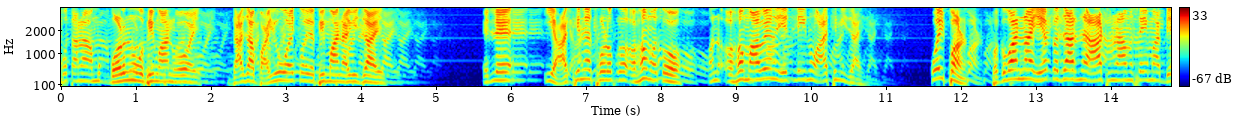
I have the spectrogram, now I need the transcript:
પોતાના અમુક બળનું અભિમાન હોય, જાજા ભાઈઓ હોય તો અભિમાન આવી જાય. એટલે એ હાથીને થોડોક અહમ હતો અને અહમ આવે ને એટલે એનું હાથમી જાય. કોઈ પણ ભગવાનના એક હજાર ને આઠ નામ છે, એમાં બે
